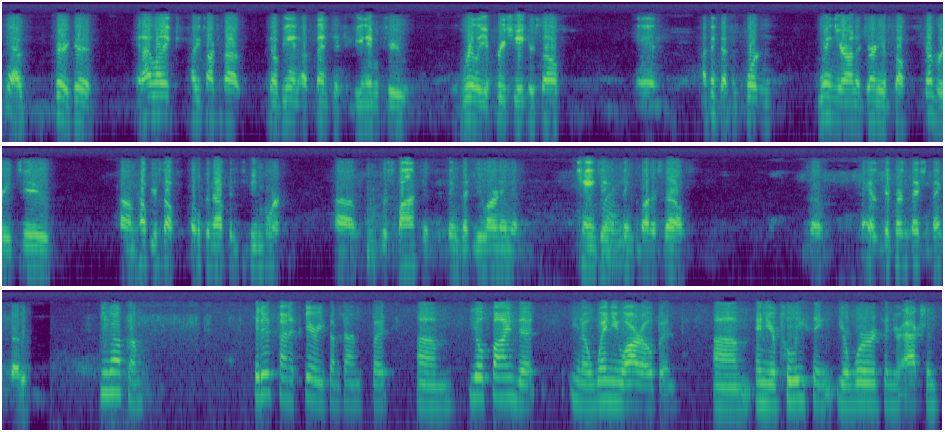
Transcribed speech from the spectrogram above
Yeah, very good. And I like how you talked about, you know, being authentic, being able to really appreciate yourself and I think that's important when you're on a journey of self discovery to um, help yourself open up and to be more uh, responsive to things that you're learning and changing right. and things about ourselves. So I think it was a good presentation. Thanks, Debbie. You're welcome. It is kind of scary sometimes, but um, you'll find that you know when you are open um, and you're policing your words and your actions.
